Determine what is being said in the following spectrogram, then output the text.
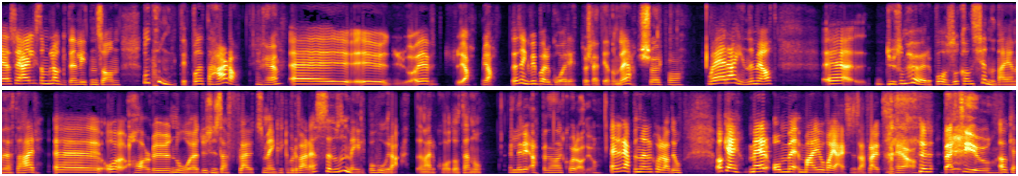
Eh, Så jeg liksom lagde en liten sånn noen punkter på dette her, da. Okay. Eh, eh, ja, ja. Jeg tenker vi bare går rett og slett gjennom det. Ja. Kjør på. Og jeg regner med at eh, du som hører på, også kan kjenne deg igjen i dette her. Eh, og har du noe du syns er flaut som egentlig ikke burde være det, send oss en mail på hora.nrk.no. Eller i appen NRK Radio. Eller i appen NRK Radio. Ok, Mer om meg og hva jeg syns er flaut. Ja. Back to you. Ok,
